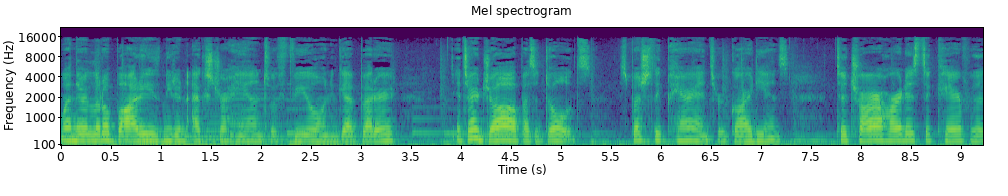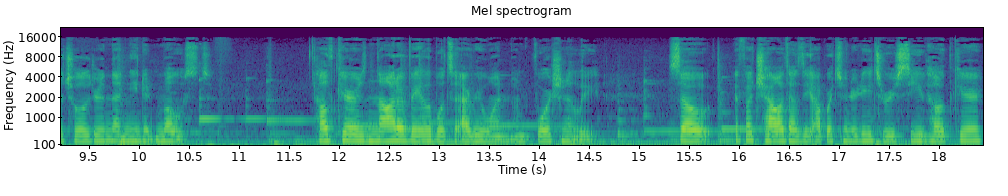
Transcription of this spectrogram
When their little bodies need an extra hand to feel and get better, it's our job as adults, especially parents or guardians, to try our hardest to care for the children that need it most. Healthcare is not available to everyone, unfortunately. So, if a child has the opportunity to receive healthcare,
